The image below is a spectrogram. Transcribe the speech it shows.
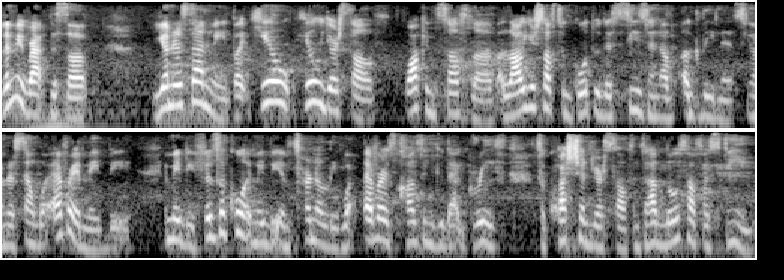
let me wrap this up. You understand me? But heal heal yourself. Walk in self-love. Allow yourself to go through this season of ugliness. You understand? Whatever it may be. It may be physical, it may be internally, whatever is causing you that grief, to question yourself and to have low self esteem.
